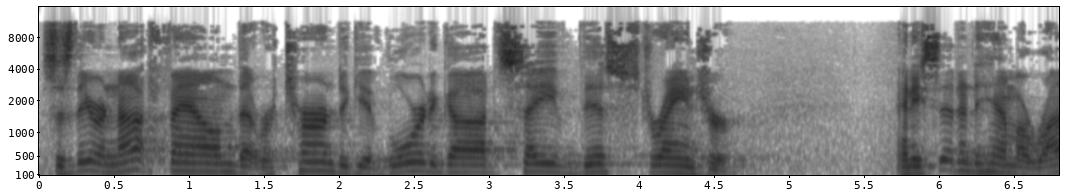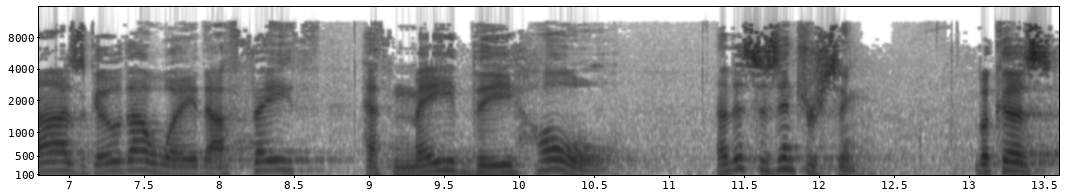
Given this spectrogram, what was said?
It says, They are not found that return to give glory to God, save this stranger. And he said unto him, Arise, go thy way, thy faith hath made thee whole. Now this is interesting because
